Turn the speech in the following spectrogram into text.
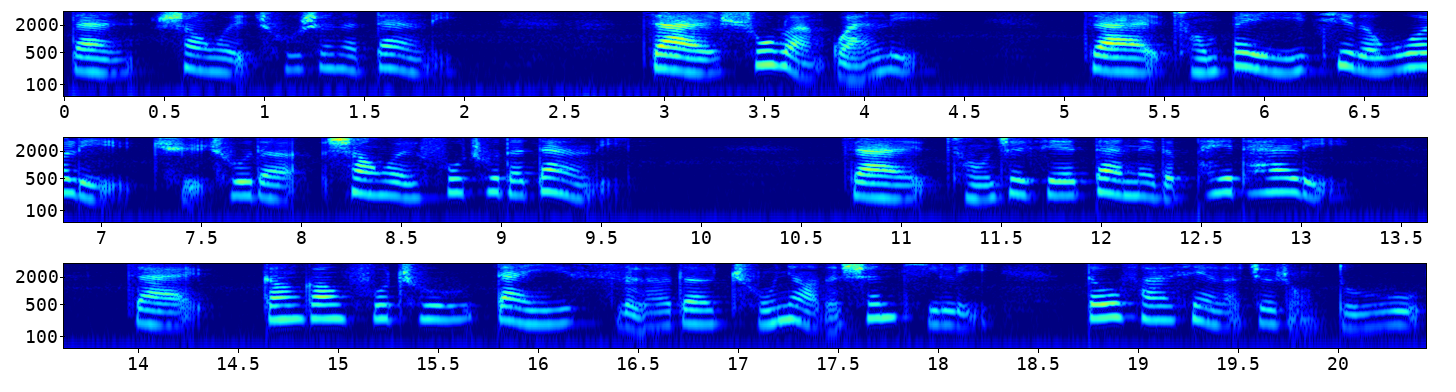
但尚未出生的蛋里，在输卵管里，在从被遗弃的窝里取出的尚未孵出的蛋里，在从这些蛋内的胚胎里，在刚刚孵出但已死了的雏鸟的身体里，都发现了这种毒物。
